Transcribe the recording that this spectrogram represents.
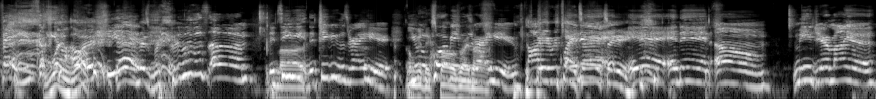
face. Wait, Oh, what? Yeah, Miss Br- was um the Nah. TV. The TV was right here. I'm you and Corby right was now. right here. Oh yeah, we was playing tag team. yeah, and then um, me and Jeremiah.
